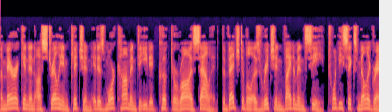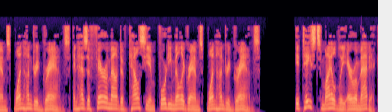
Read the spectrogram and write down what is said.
American and Australian kitchen it is more common to eat it cooked or raw as salad. The vegetable is rich in vitamin C 26 mg, 100 grams and has a fair amount of calcium 40 mg, 100 grams. It tastes mildly aromatic.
